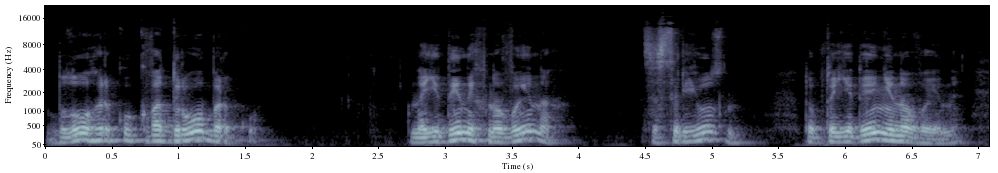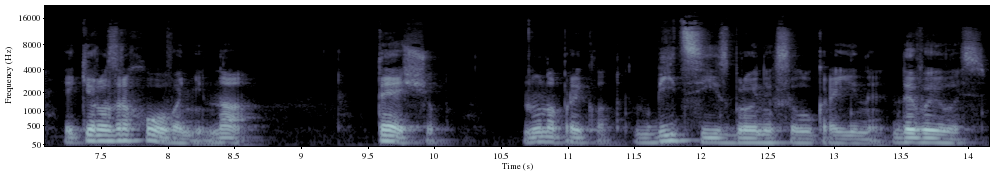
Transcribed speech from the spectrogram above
Блогерку квадроберку? На єдиних новинах? Це серйозно? Тобто єдині новини, які розраховані на те, щоб, ну, наприклад, бійці Збройних сил України дивились.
